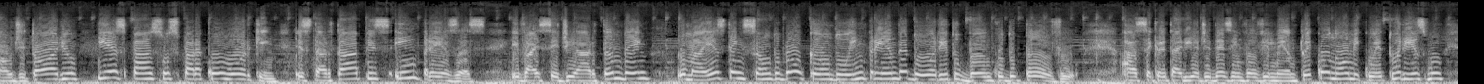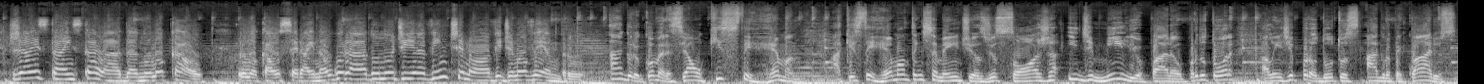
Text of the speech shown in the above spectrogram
auditório e espaços para coworking, startups e empresas, e vai sediar também uma extensão do balcão do empreendedor e do Banco do Povo. A Secretaria de Desenvolvimento Econômico e Turismo já está instalada no local. O local será inaugurado no dia 29 de novembro. Agrocomercial Kisterhemann. A Kisterhemann tem sementes de soja e de milho para o produtor, além de produtos agropecuários.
